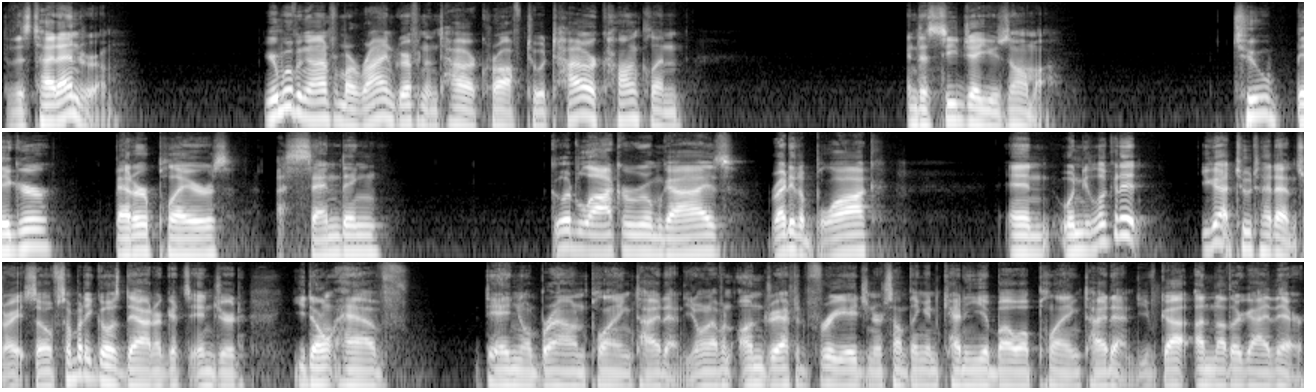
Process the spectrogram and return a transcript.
to this tight end room. You're moving on from a Ryan Griffin and Tyler Kroft to a Tyler Conklin and to CJ Uzomah. Two bigger, better players, ascending, good locker room guys, ready to block. And when you look at it, you got two tight ends, right? So if somebody goes down or gets injured, you don't have Daniel Brown playing tight end. You don't have an undrafted free agent or something and Kenny Yeboah playing tight end. You've got another guy there.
